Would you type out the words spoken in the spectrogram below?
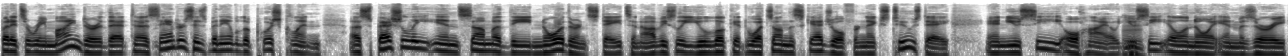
but it's a reminder that uh, Sanders has been able to push Clinton, especially in some of the northern states and obviously obviously you look at what's on the schedule for next Tuesday and you see Ohio, you mm. see Illinois and Missouri.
